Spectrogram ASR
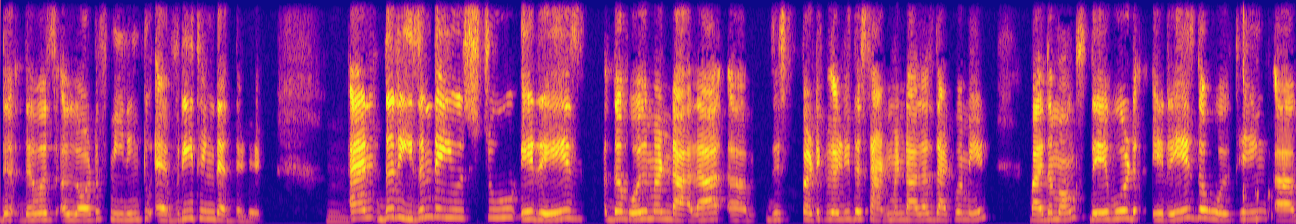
th- there was a lot of meaning to everything that they did. Hmm. And the reason they used to erase the whole mandala, uh, this particularly the sand mandalas that were made by the monks, they would erase the whole thing, uh,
